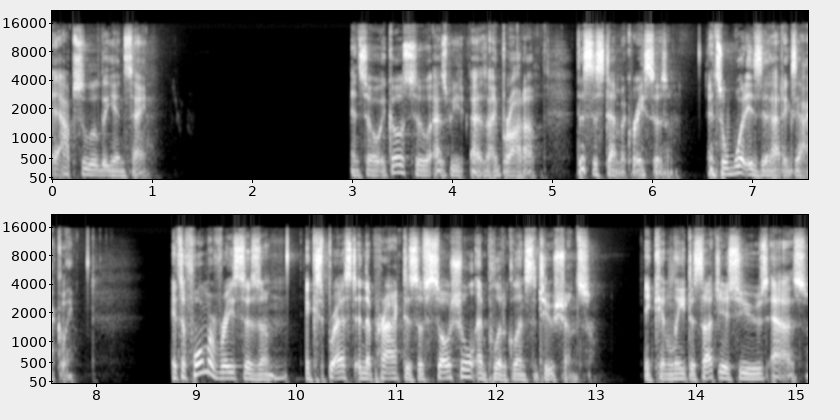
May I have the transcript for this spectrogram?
Absolutely insane. And so it goes to as we as I brought up, the systemic racism. And so what is that exactly? It's a form of racism expressed in the practice of social and political institutions. It can lead to such issues as,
